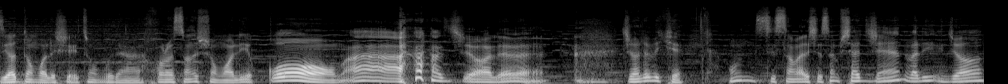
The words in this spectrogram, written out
زیاد دنبال شیطان بودن خراسان شمالی قوم. جالبه. جالبه که اون سیستم بلوچستان بیشتر جن ولی اینجا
